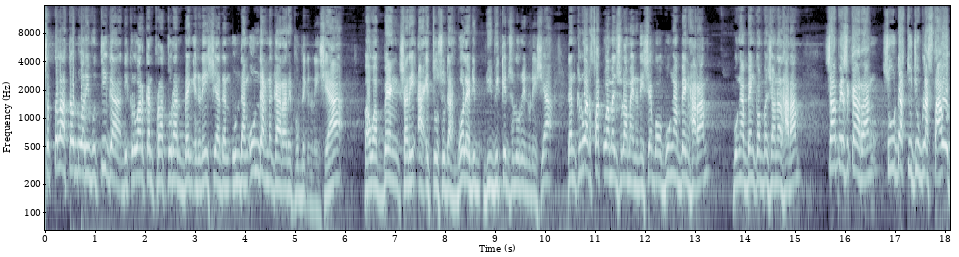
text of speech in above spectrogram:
setelah tahun 2003 dikeluarkan peraturan Bank Indonesia dan Undang-Undang Negara Republik Indonesia bahwa bank syariah itu sudah boleh dibikin seluruh Indonesia dan keluar fatwa Majelis Ulama Indonesia bahwa bunga bank haram, bunga bank konvensional haram. Sampai sekarang sudah 17 tahun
